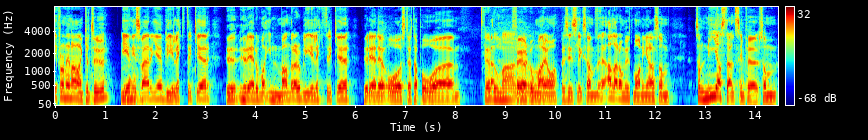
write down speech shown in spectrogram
ifrån en annan kultur in Ja. i Sverige, bli elektriker. Hur, hur är det att vara invandrare och bli elektriker? Hur är det att stöta på eh, Fördomar. fördomar? Ja, precis. Liksom, alla de utmaningar som, som ni har ställts inför, som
